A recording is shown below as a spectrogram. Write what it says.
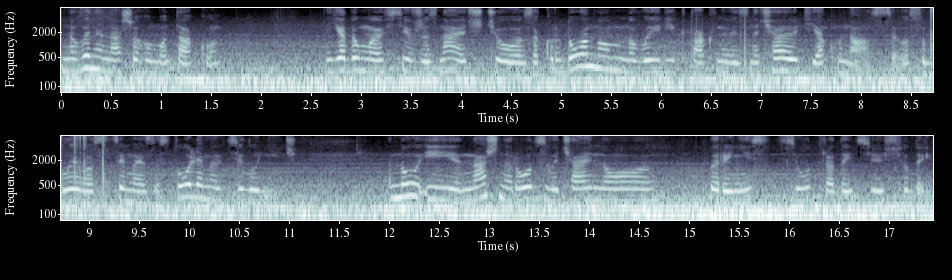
Новини нашого мотаку. Я думаю, всі вже знають, що за кордоном новий рік так не відзначають, як у нас, особливо з цими застолями в цілу ніч. Ну і наш народ, звичайно, переніс цю традицію сюди.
